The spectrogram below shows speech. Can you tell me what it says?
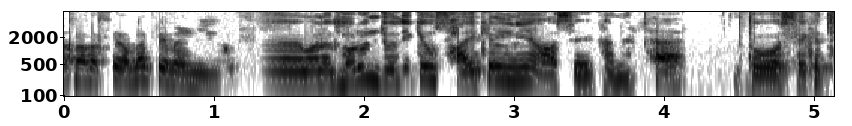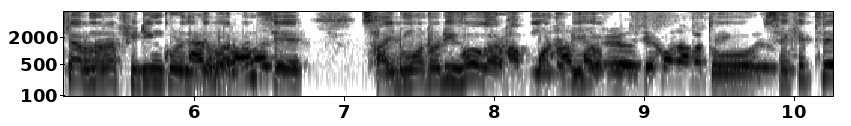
আপনার কাছ থেকে আমরা পেমেন্ট নিয়ে মানে ধরুন যদি কেউ সাইকেল নিয়ে আসে এখানে হ্যাঁ। তো সেক্ষেত্রে আপনারা ফিটিং করে দিতে পারবেন। সে সাইড মোটরই হোক আর হাফ মোটরই হোক। তো। সেক্ষেত্রে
